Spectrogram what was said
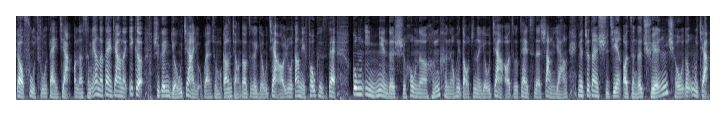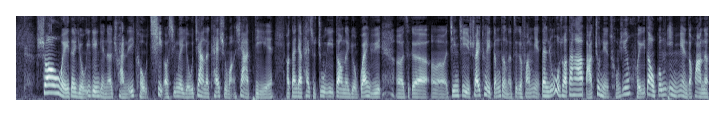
要付出代价哦。那什么样的代价呢？一个是跟油价有关，所以我们。刚讲到这个油价啊，如果当你 focus 在供应面的时候呢，很可能会导致呢油价啊这个再次的上扬，因为这段时间啊整个全球的物价稍微的有一点点呢喘了一口气哦，是因为油价呢开始往下跌，好，大家开始注意到呢有关于呃这个呃经济衰退等等的这个方面。但如果说大家把重点重新回到供应面的话呢，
